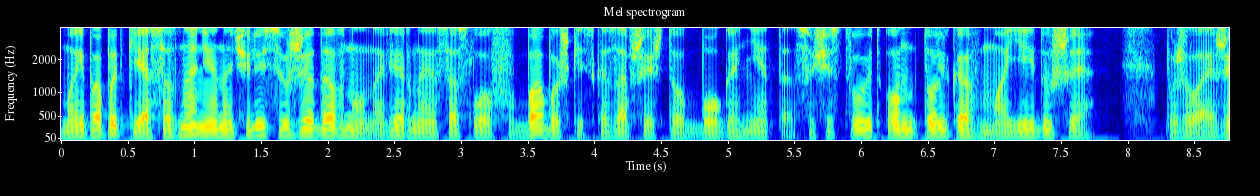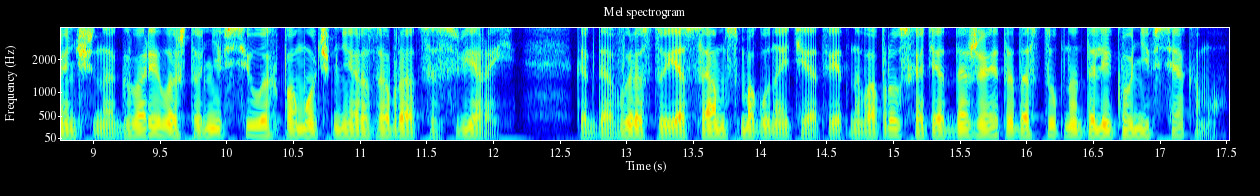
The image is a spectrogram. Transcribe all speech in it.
Мои попытки осознания начались уже давно, наверное, со слов бабушки, сказавшей, что Бога нет, а существует Он только в моей душе. Пожилая женщина говорила, что не в силах помочь мне разобраться с верой. Когда вырасту, я сам смогу найти ответ на вопрос, хотя даже это доступно далеко не всякому.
